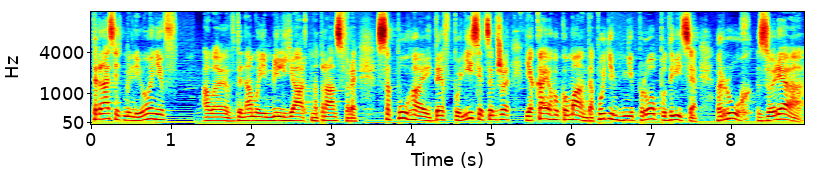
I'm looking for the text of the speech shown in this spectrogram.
13 мільйонів. Але в Динамо є мільярд на трансфери. Сапуга йде в Полісся. Це вже яка його команда? Потім Дніпро. Подивіться, рух, зоря.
